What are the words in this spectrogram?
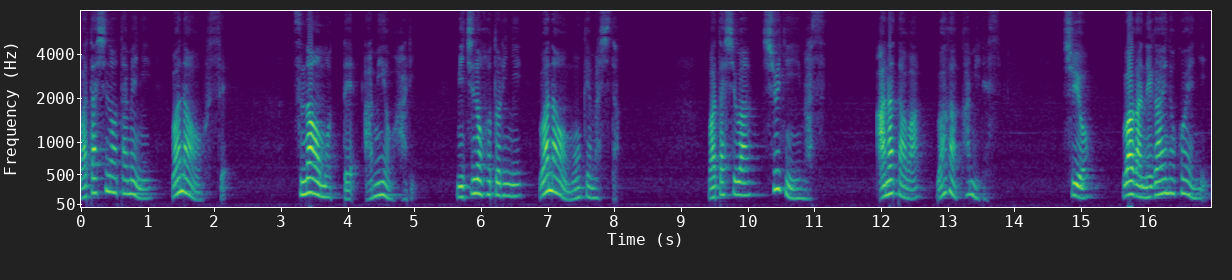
私のために罠を伏せ、綱を持って網を張り、道のほとりに罠を設けました。私は主に言います。あなたは我が神です。主よ、我が願いの声に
